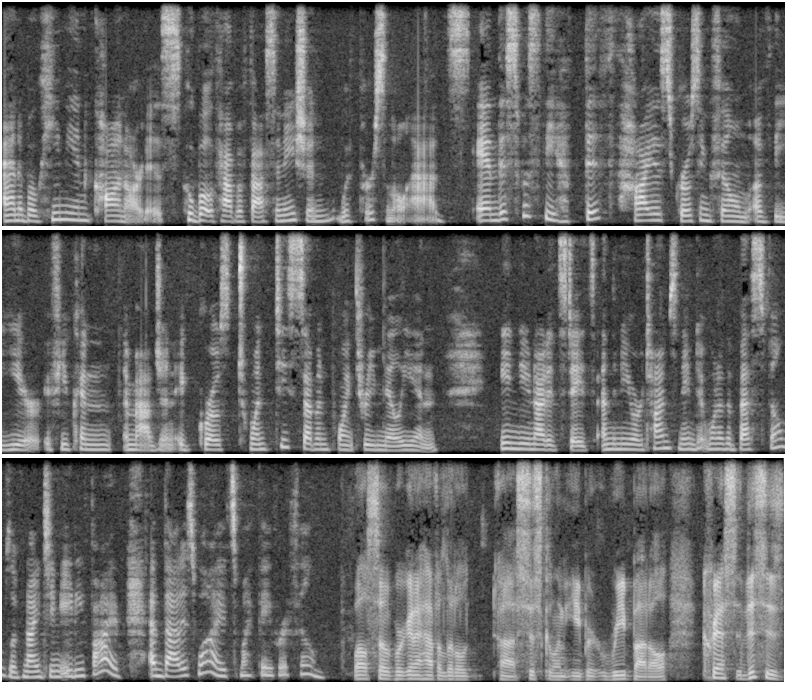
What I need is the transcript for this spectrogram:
and a bohemian con artist, who both have a fascination with personal ads. And this was the fifth highest grossing film of the year, if you can imagine. It grossed 27.3 million in the United States, and the New York Times named it one of the best films of 1985. And that is why it's my favorite film. Well, so we're going to have a little uh, Siskel and Ebert rebuttal. Chris, this is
